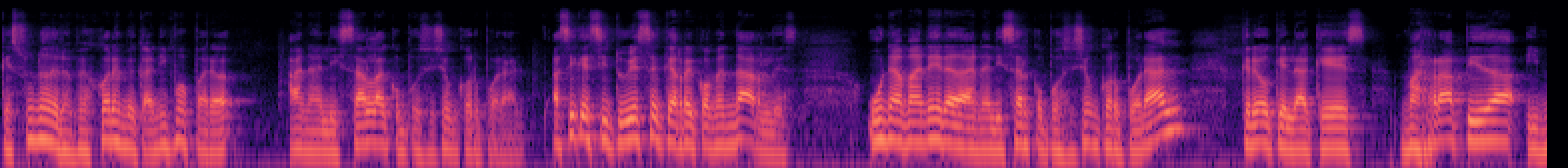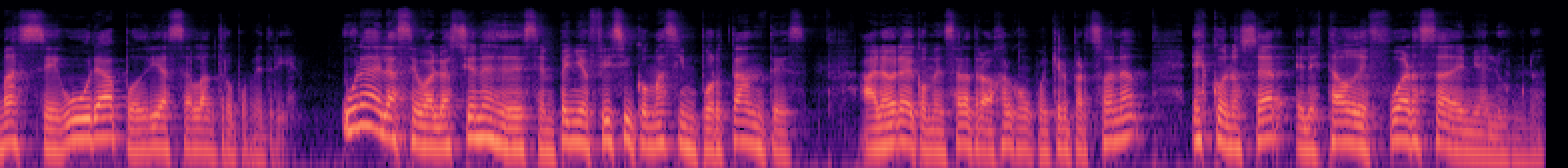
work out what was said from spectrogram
que es uno de los mejores mecanismos para analizar la composición corporal. Así que si tuviese que recomendarles una manera de analizar composición corporal, creo que la que es más rápida y más segura podría ser la antropometría. Una de las evaluaciones de desempeño físico más importantes a la hora de comenzar a trabajar con cualquier persona es conocer el estado de fuerza de mi alumno.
